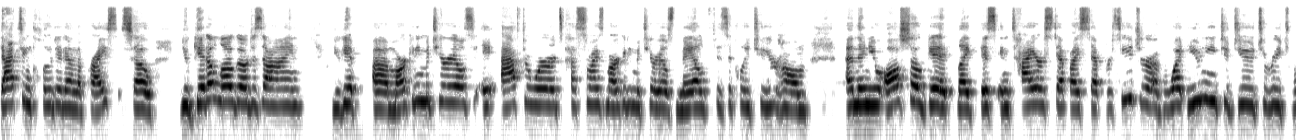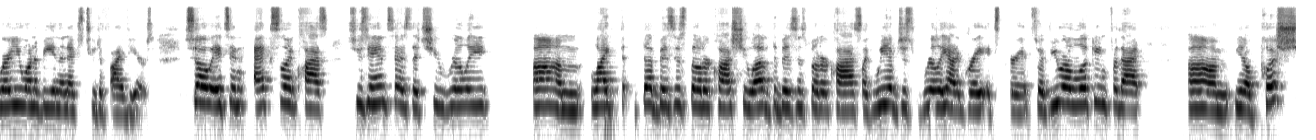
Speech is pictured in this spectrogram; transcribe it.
That's included in the price. So you get a logo design, you get uh, marketing materials afterwards, customized marketing materials mailed physically to your home. And then you also get like this entire step by step procedure of what you need to do to reach where you want to be in the next two to five years. So it's an excellent class. Suzanne says that she really um, like the, business builder class. She loved the business builder class. Like we have just really had a great experience. So if you are looking for that, um, you know, push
